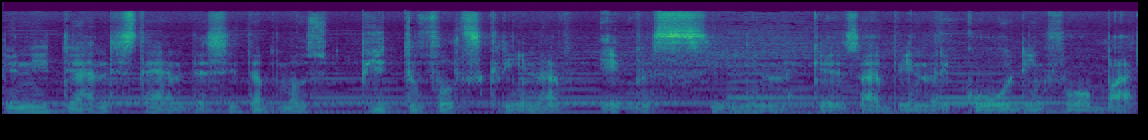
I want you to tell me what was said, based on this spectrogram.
You need to understand this is the most beautiful screen I've ever seen because I've been recording for about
